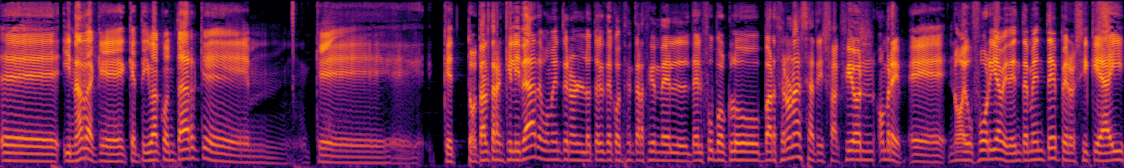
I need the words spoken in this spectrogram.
Eh, y nada, que, que te iba a contar que, mm, que, que total tranquilidad de momento en el hotel de concentración del, del Fútbol Club Barcelona. Satisfacción, hombre, eh, no euforia, evidentemente, pero sí que hay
